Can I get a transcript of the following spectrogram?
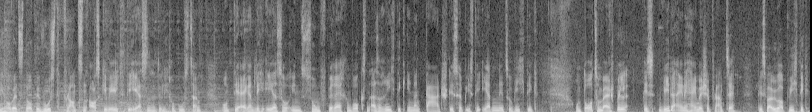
Ich habe jetzt da bewusst Pflanzen ausgewählt, die erstens natürlich robust sind und die eigentlich eher so in Sumpfbereichen wachsen, also richtig in einem Gatsch. Deshalb ist die Erde nicht so wichtig. Und da zum Beispiel ist wieder eine heimische Pflanze. Das war überhaupt wichtig,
